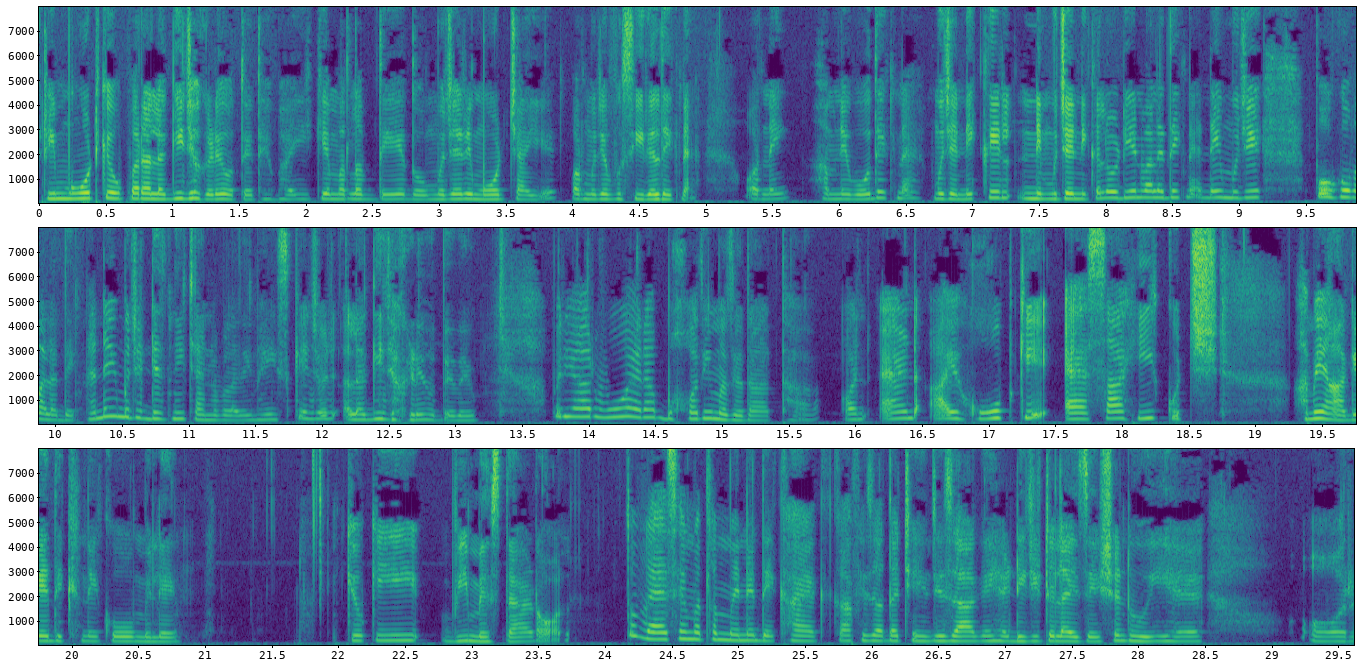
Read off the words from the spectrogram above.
रिमोट के ऊपर अलग ही झगड़े होते थे भाई कि मतलब दे दो मुझे रिमोट चाहिए और मुझे वो सीरियल देखना है। और नहीं हमने वो देखना है मुझे निकल नि, मुझे निकल ओडियन वाला देखना है नहीं मुझे पोगो वाला देखना है नहीं मुझे डिज्नी चैनल वाला देखना है। इसके जो अलग ही झगड़े होते थे। पर यार वो era बहुत ही मज़ेदार था। और एंड आई होप कि ऐसा ही कुछ हमें आगे दिखने को मिले क्योंकि वी मिस दैट ऑल तो वैसे मतलब मैंने देखा है कि काफ़ी ज़्यादा चेंजेस आ गए हैं डिजिटलाइजेशन हुई है और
